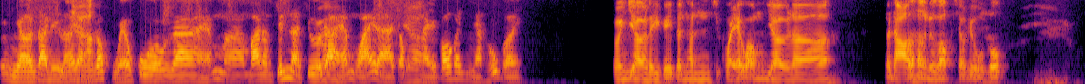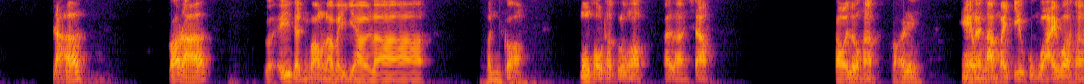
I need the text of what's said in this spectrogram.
nhờ người ta đi lại Dạ. góc quẹo cua ra hẻm à, ba năm chín là chưa Rồi. ra hẻm ngoại là trong Dạ. này có cái nhà thuốc rồi. Còn giờ thì cái tình hình sức khỏe của ông giờ là nó đỡ hơn được không sau khi uống thuốc? Đỡ. Có đỡ. Rồi ý định của ông là bây giờ là mình có muốn phẫu thuật luôn không? Hay là sao? Khỏi luôn hả? Khỏi đi. Nghe nói tám mấy triệu cũng quải quá hả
